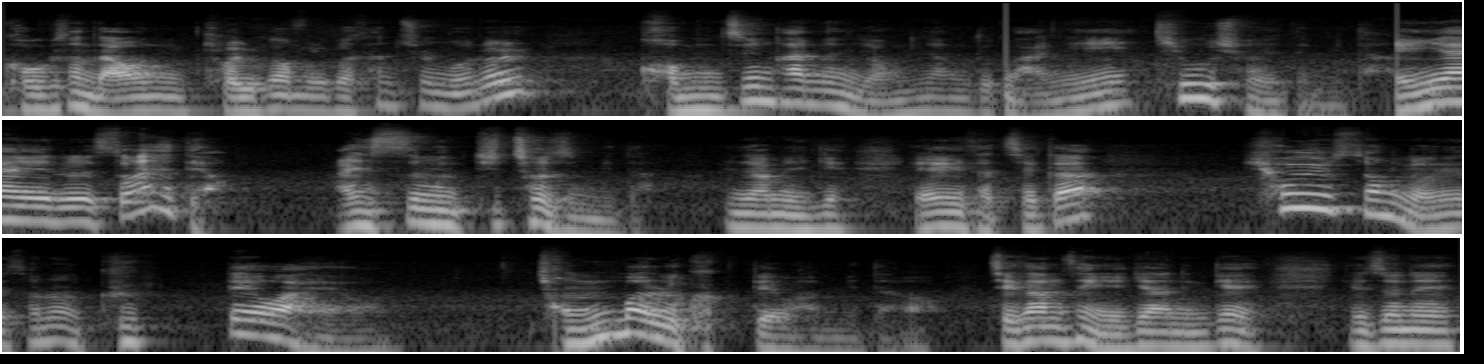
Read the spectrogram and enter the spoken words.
거기서 나온 결과물과 산출물을 검증하는 역량도 많이 키우셔야 됩니다. AI를 써야 돼요. 안 쓰면 뒤처집니다. 왜냐하면 이게 AI 자체가 효율성 면에서는 극대화해요. 정말로 극대화합니다. 제가 항상 얘기하는 게 예전에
